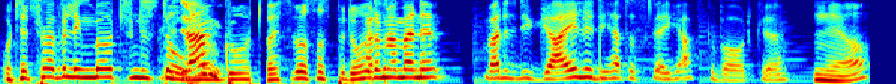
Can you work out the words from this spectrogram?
Und der Traveling Merchant ist da. Oh mein Gott. Weißt du, was das bedeutet? Warte mal, meine. Warte, die Geile, die hat das gleich abgebaut, gell? Ja.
